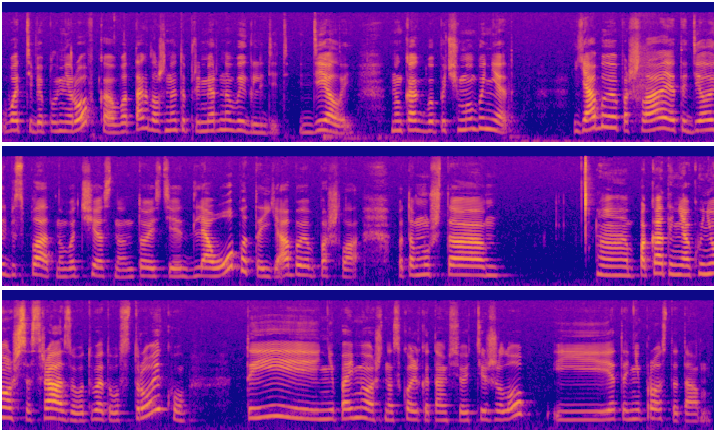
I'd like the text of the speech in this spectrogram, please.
вот тебе планировка, вот так должно это примерно выглядеть. Делай. Ну как бы почему бы нет? Я бы пошла это делать бесплатно, вот честно. То есть для опыта я бы пошла, потому что э, пока ты не окунешься сразу вот в эту стройку, ты не поймешь, насколько там все тяжело, и это не просто там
